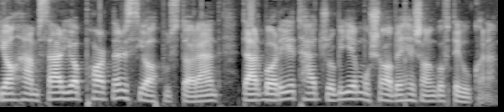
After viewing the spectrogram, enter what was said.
یا همسر یا پارتنر سیاه پوست دارند درباره تجربه مشابهشان گفتگو کنم.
